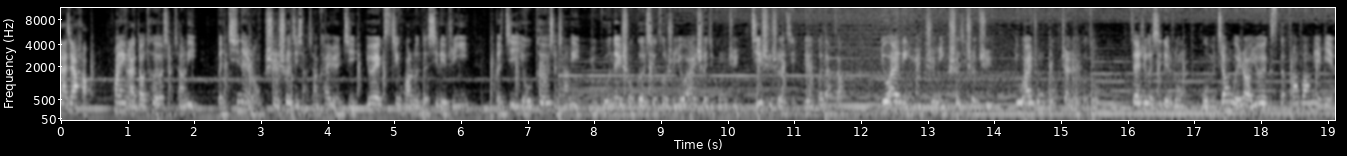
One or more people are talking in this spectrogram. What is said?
大家好，欢迎来到特有想象力。本期内容是设计想象开源记 UX 进化论的系列之一。本季由特有想象力与国内首个协作式 UI 设计工具即时设计联合打造，UI 领域知名设计社区 UI 中国战略合作。在这个系列中，我们将围绕 UX 的方方面面，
